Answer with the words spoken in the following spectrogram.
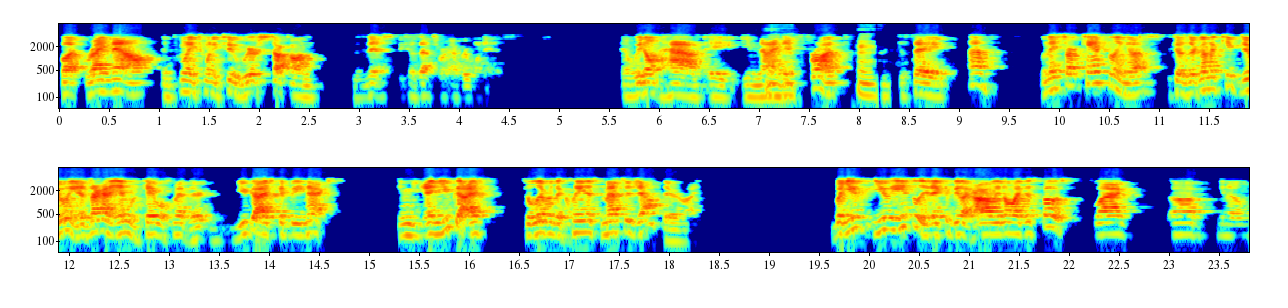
but right now in 2022 we're stuck on this because that's where everyone is, and we don't have a united mm-hmm. front mm-hmm. to say ah, when they start canceling us because they're going to keep doing it. It's not going to end with Cable Smith. They're, you guys could be next, and, and you guys deliver the cleanest message out there. Like, but you you easily they could be like, I really don't like this post. Flag, uh, you know,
